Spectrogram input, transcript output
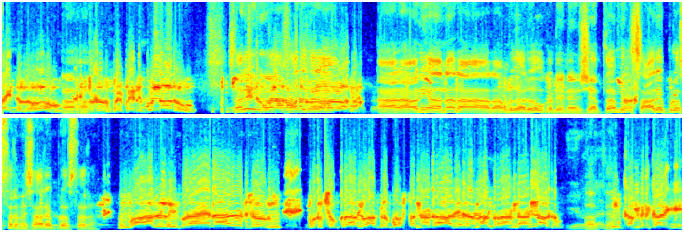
రైతులు. ఇప్పుడు పెట్టుకున్నారు. సరే అవని కదన్నా రా రాములు గారు ఒకటి నేను విషయం చెప్తా. మీరు సార్ ఎప్పుడు వస్తారు మీ సార్ ఎప్పుడు వస్తారు? వాళ్ళు ఇప్పుడు ఆయన ఇప్పుడు శుక్రవారం రాత్రికి వస్తున్నాడు అదే అన్నాడు రాండి అన్నాడు. కంపెనీ కాడికి.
